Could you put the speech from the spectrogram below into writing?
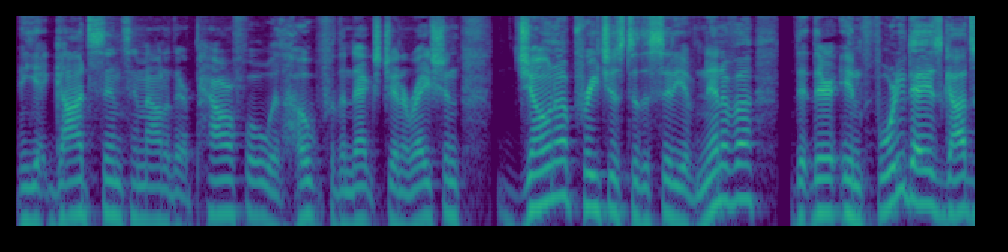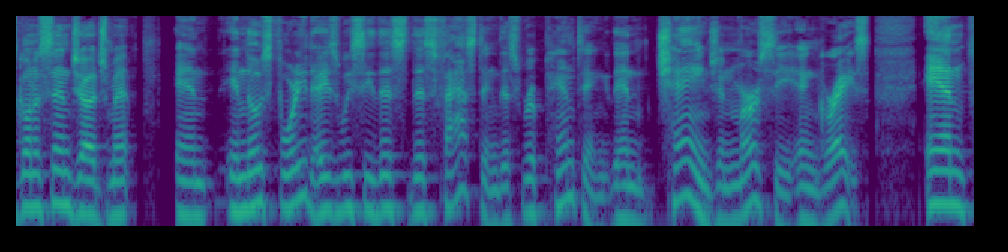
and yet God sends him out of there powerful with hope for the next generation. Jonah preaches to the city of Nineveh that there in 40 days God's going to send judgment. And in those 40 days, we see this, this fasting, this repenting, and change and mercy and grace. And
